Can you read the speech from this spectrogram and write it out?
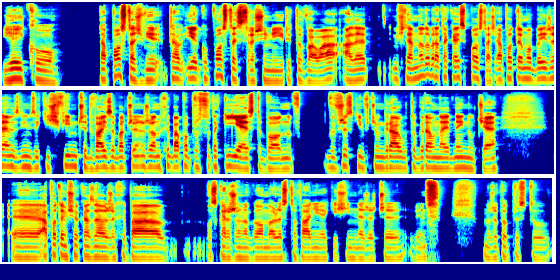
Jejku, ta postać, mnie, ta jego postać strasznie mnie irytowała, ale myślałem, no dobra, taka jest postać, a potem obejrzałem z nim jakiś film czy dwa i zobaczyłem, że on chyba po prostu taki jest, bo on we wszystkim, w czym grał, to grał na jednej nucie, e, a potem się okazało, że chyba oskarżono go o molestowanie, jakieś inne rzeczy, więc może po prostu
